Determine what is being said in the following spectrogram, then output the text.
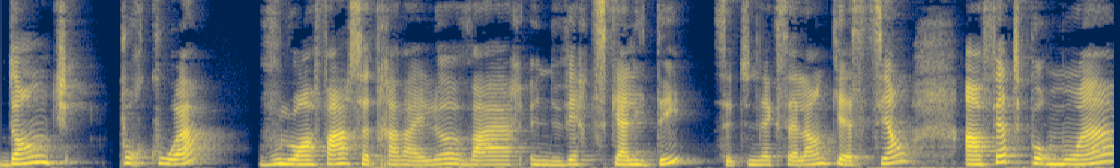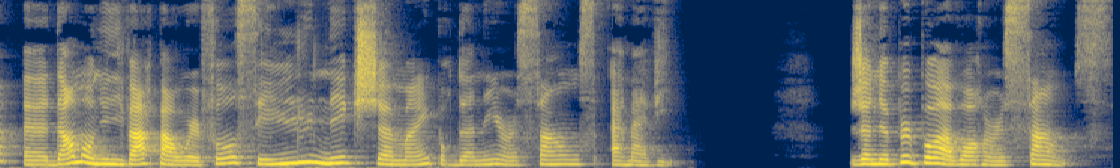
Donc, pourquoi vouloir faire ce travail-là vers une verticalité? C'est une excellente question. En fait, pour moi, euh, dans mon univers Powerful, c'est l'unique chemin pour donner un sens à ma vie. Je ne peux pas avoir un sens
